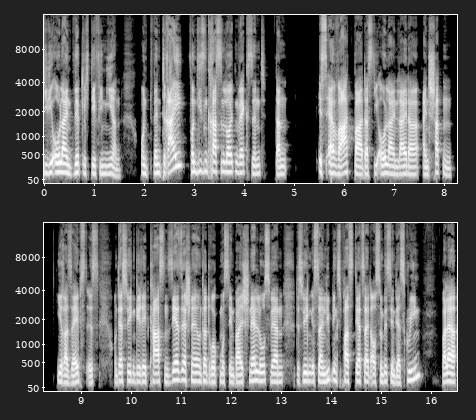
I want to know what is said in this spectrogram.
die die O-Line wirklich definieren. Und wenn drei von diesen krassen Leuten weg sind, dann ist erwartbar, dass die O-Line leider ein Schatten ihrer selbst ist. Und deswegen gerät Carsten sehr, sehr schnell unter Druck, muss den Ball schnell loswerden. Deswegen ist sein Lieblingspass derzeit auch so ein bisschen der Screen weil er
